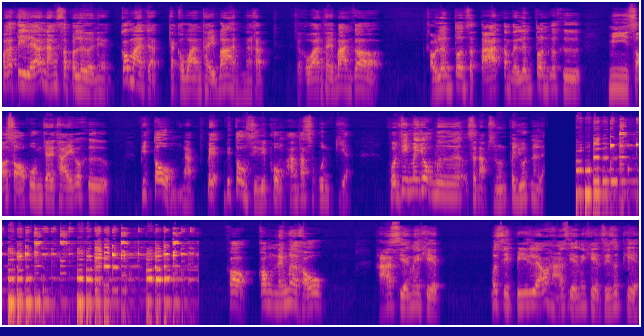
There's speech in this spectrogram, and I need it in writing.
ปกติแล้วหนังสัปเหร่อเนี่ยก็มาจากจักรวาลไทยบ้านนะครับ จักรวาลไทยบ้านก็เขาเริ่มต้นสตาร์ตตั้งแต่เริ่มต้นก็คือ มีสสภูมิใจไทยก็คือพี่โต้งนะเป๊ะพี่โต้งศิริพงษ์อังคสกุลเกียรติ คนที่ไม่ยกมือสนับสนุนประยุทธ์นั่นแหละก็ก็ในเมื่อเขาหาเสียงในเขต เมื่อสิบปีที่แล้วหาเสียงในเขตศรีสะเกด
